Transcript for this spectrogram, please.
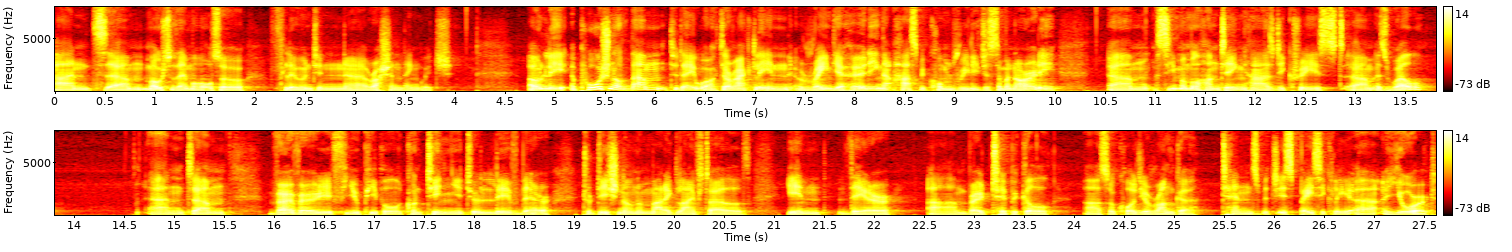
And um, most of them are also fluent in uh, Russian language. Only a portion of them today work directly in reindeer herding. That has become really just a minority. Um, sea mammal hunting has decreased um, as well. And um, very, very few people continue to live their traditional nomadic lifestyles in their um, very typical uh, so-called Yaranga tents, which is basically a, a yurt,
